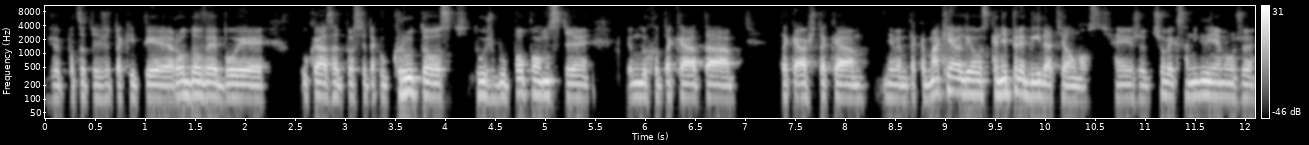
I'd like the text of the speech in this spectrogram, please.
že v podstate, že také tie rodové boje, ukázať proste takú krutosť, túžbu po pomste, jednoducho taká tá, taká až taká, neviem, taká makiaveliovská nepredvídateľnosť, hej, že človek sa nikdy nemôže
